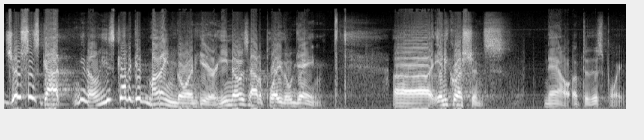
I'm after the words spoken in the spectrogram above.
Joseph's got, you know, he's got a good mind going here. He knows how to play the game. Uh, any questions now, up to this point,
